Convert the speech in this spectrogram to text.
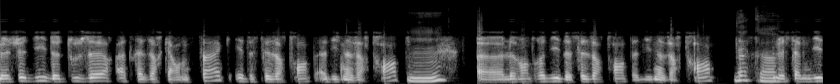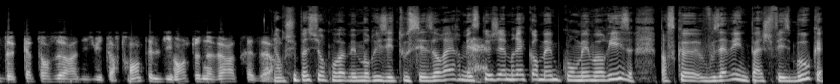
le jeudi de 12h à 13h45 et de 16h30 à 19h30, Mhm. Euh, le vendredi de 16h30 à 19h30, D'accord. le samedi de 14h à 18h30 et le dimanche de 9h à 13h. Alors je suis pas sûre qu'on va mémoriser tous ces horaires, mais ce que j'aimerais quand même qu'on mémorise, parce que vous avez une page Facebook,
